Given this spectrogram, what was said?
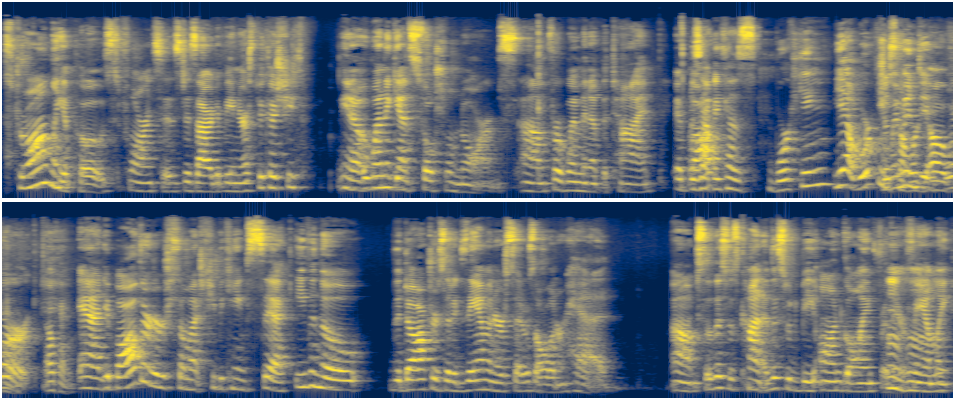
strongly opposed Florence's desire to be a nurse because she, you know, it went against social norms um, for women of the time. It Was that because working? yeah, working Just women working- did oh, okay. work. Okay. And it bothered her so much she became sick, even though the doctors that examined her said it was all in her head. Um, so this was kind of this would be ongoing for their family.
